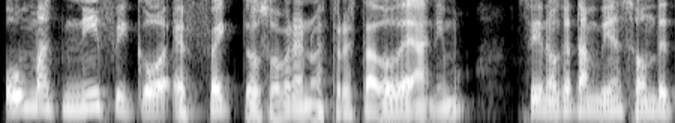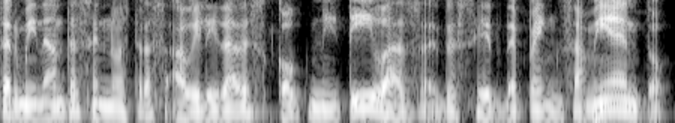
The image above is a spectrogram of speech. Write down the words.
un magnífico efecto sobre nuestro estado de ánimo, sino que también son determinantes en nuestras habilidades cognitivas, es decir, de pensamiento.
